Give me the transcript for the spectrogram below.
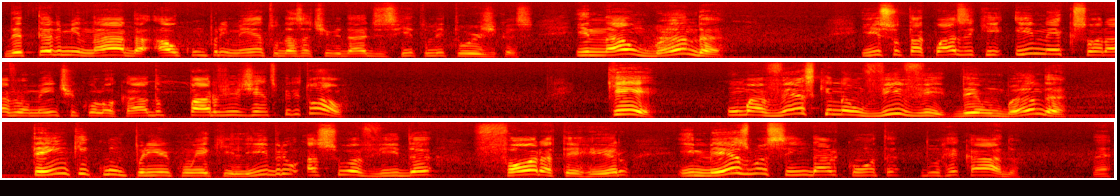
determinada ao cumprimento das atividades rito-litúrgicas. E na Umbanda, isso está quase que inexoravelmente colocado para o dirigente espiritual que, uma vez que não vive de Umbanda, tem que cumprir com equilíbrio a sua vida fora terreiro e mesmo assim dar conta do recado. Né?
